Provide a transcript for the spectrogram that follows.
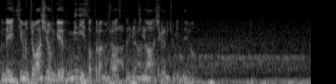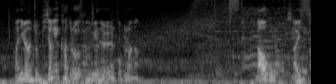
근데 이 팀은 좀 아쉬운 게 흥민이 있었더라면 좋았을 텐데라는 아쉬움이 좀 있네요. 아니면 좀 비장의 카드로 손흥민을 뽑으려나? 나오고 nice.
